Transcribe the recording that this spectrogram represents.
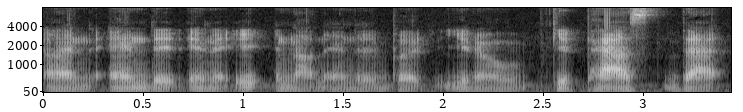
and end it in a, not end it, but you know, get past that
